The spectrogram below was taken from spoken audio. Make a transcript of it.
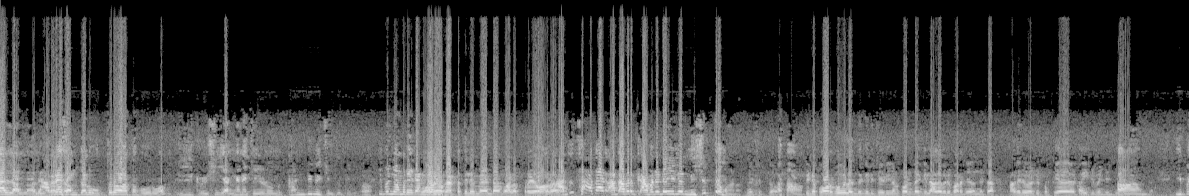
അല്ല അല്ല അല്ല. അവരെ സംബന്ധിച്ചോളം ഉത്തരവാദിത്തപൂർവം ഈ കൃഷി എങ്ങനെ ചെയ്യണമെന്ന് കണ്ടിന്യൂ ചെയ്തു തരും. ഇപ്പൊ പറയാം ഓരോ ഘട്ടത്തിലും വേണ്ട വളപ്രയോഗം അത് സാധാരണ അത് അവർക്ക് അവരുടെ നിക്ഷിപ്തമാണ്. നിക്ഷിപ്തമാണ്. ആ. പിന്നെ കുറവുകൾ എന്തെങ്കിലും ചെടികൾക്കുണ്ടെങ്കിൽ അത് അവർ പറഞ്ഞു തന്നിട്ട് അതിനുവേണ്ടി ആ ഉണ്ട്. ഇപ്പൊ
